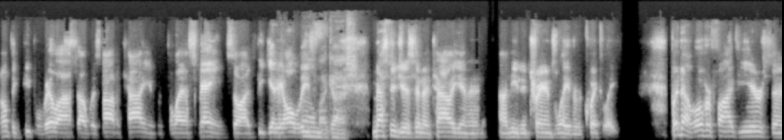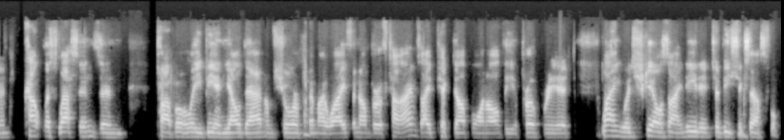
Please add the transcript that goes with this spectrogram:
I don't think people realized I was not Italian with the last name. So I'd be getting all these oh my gosh. messages in Italian, and I needed a translator quickly. But no, over five years and countless lessons and probably being yelled at, I'm sure, by my wife a number of times. I picked up on all the appropriate language skills I needed to be successful.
